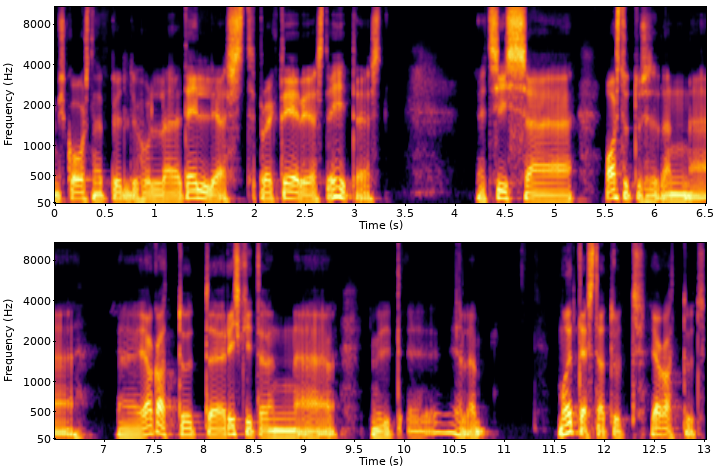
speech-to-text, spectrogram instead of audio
mis koosneb üldjuhul tellijast, projekteerijast ja ehitajast. et siis vastutused on jagatud, riskid on niimoodi jälle mõtestatult jagatud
